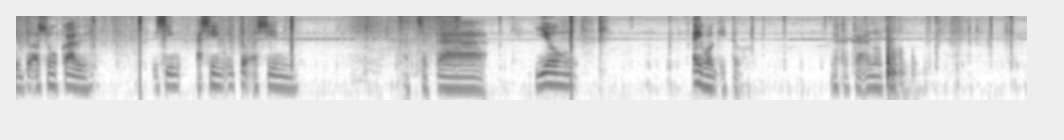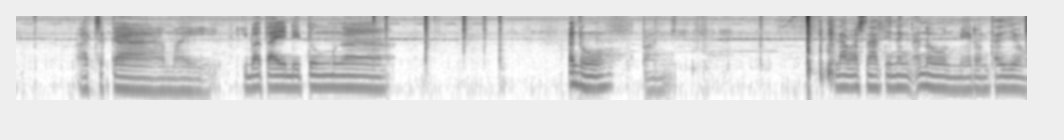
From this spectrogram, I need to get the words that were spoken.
ito asukal. Asin, asin ito asin. At saka yung ay wag ito. Nakakaano to. At saka may iba tayo nitong mga ano pang lawas natin ng ano meron tayong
